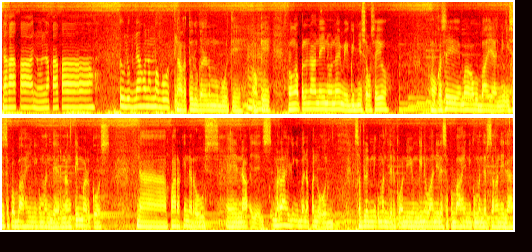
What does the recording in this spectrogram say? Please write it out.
nakaka, ano, nakakatulog na ako ng mabuti. Nakakatulog ka na ng mabuti. Okay. O nga pala nanay, nonay, may good news ako sa'yo. O kasi mga kababayan, yung isa sa pabahay ni Commander ng Team Marcos na para kina Rose, eh, na, eh, marahil yung iba na panood sa vlog ni Commander kung ano yung ginawa nila sa pabahay ni Commander sa kanila.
